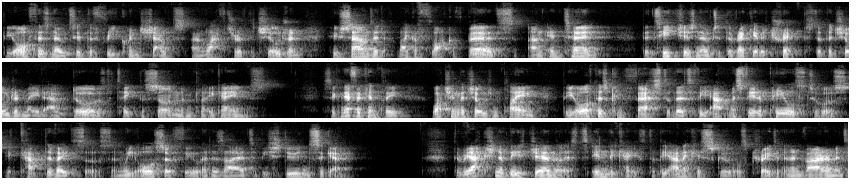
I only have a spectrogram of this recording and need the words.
The authors noted the frequent shouts and laughter of the children, who sounded like a flock of birds, and in turn the teachers noted the regular trips that the children made outdoors to take the sun and play games. Significantly, watching the children playing, the authors confessed that the atmosphere appeals to us, it captivates us, and we also feel a desire to be students again. The reaction of these journalists indicates that the anarchist schools created an environment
